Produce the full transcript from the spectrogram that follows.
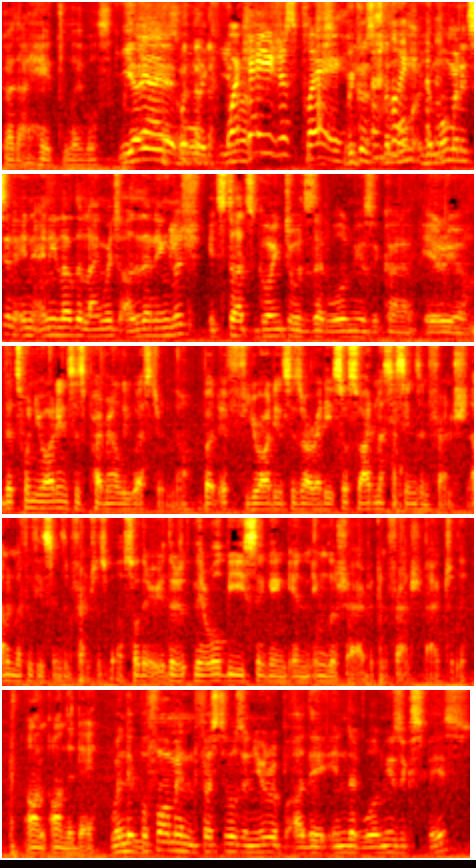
God, I hate the labels. Yeah, yeah, yeah. But like, you Why know, can't you just play? Because the Like- moment the moment it's in, in any other language other than English, it starts going towards that world music kind of area. That's when your audience is primarily Western, though. But if your audience is already so, Souad Massi sings in French. Amal Mathlouthi sings in French as well. So there, there, there will be singing in English, Arabic, and French actually on on the day. When they perform in festivals in Europe, are they in that world music space?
